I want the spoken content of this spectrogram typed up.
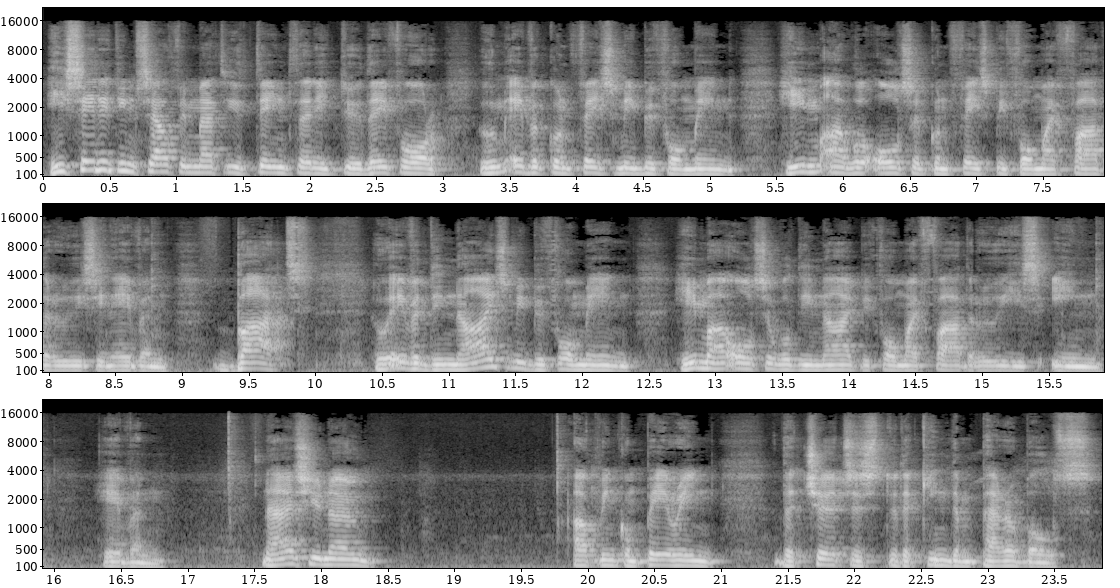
He said it himself in Matthew 10:32, therefore whomever confess me before men, him I will also confess before my Father who is in heaven. But Whoever denies me before men, him I also will deny before my Father who is in heaven. Now, as you know, I've been comparing the churches to the kingdom parables,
